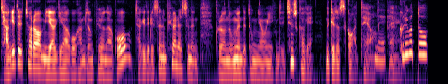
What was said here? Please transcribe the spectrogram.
자기들처럼 이야기하고 감정 표현하고 자기들이 쓰는 표현을 쓰는 그런 노무현 대통령이 굉장히 친숙하게 느껴졌을 것 같아요. 네. 그리고 또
